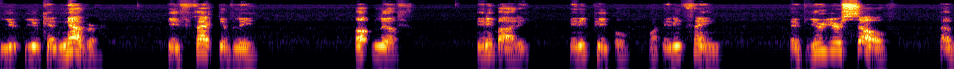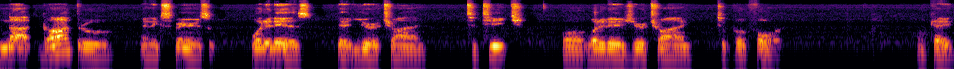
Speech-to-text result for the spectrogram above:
You, you can never effectively uplift anybody, any people, or anything if you yourself have not gone through and experienced what it is that you're trying to teach or what it is you're trying to put forward. Okay?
